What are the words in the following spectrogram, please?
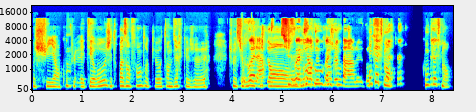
je suis en couple hétéro, j'ai trois enfants, donc autant dire que je, je me suis reconnue Voilà, dans tu vois bien beaucoup, de quoi je parle. donc. Complètement. Complètement.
